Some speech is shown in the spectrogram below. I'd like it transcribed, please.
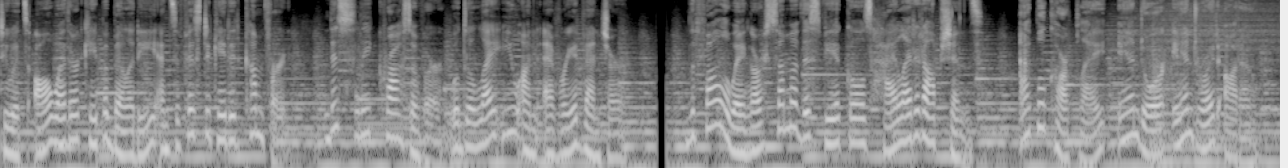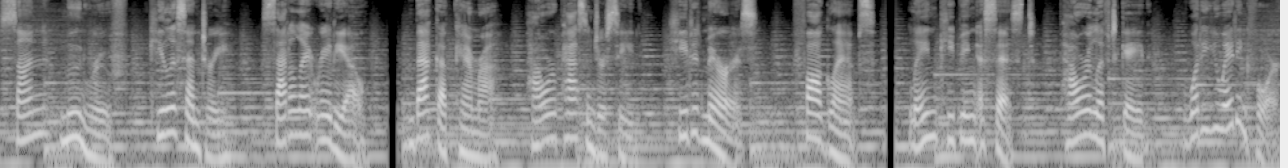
to its all-weather capability and sophisticated comfort, this sleek crossover will delight you on every adventure. The following are some of this vehicle's highlighted options. Apple CarPlay and or Android Auto, sun, moonroof, keyless entry, satellite radio, backup camera, power passenger seat, heated mirrors, fog lamps, lane keeping assist, power liftgate. What are you waiting for?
